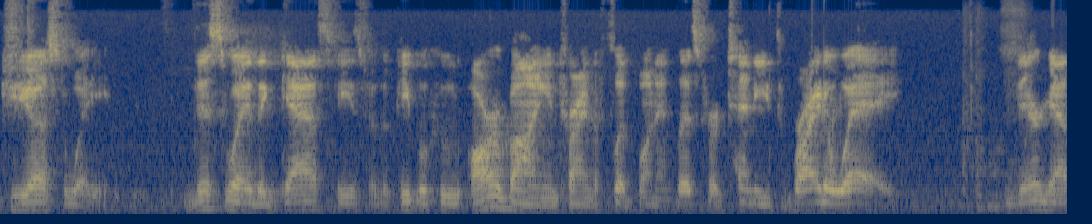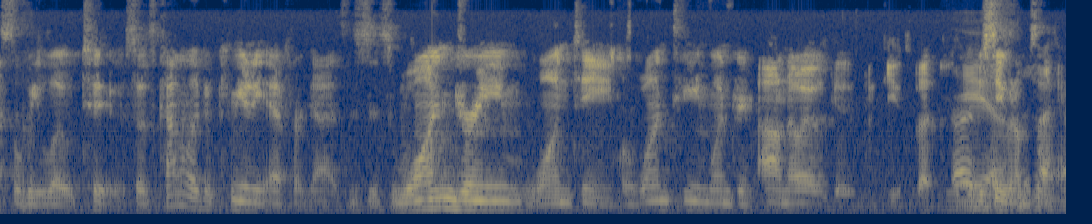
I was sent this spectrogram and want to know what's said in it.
just wait. This way the gas fees for the people who are buying and trying to flip one and list for 10 ETH right away, their gas will be low too. So it's kind of like a community effort, guys. It's, it's one dream, one team, or one team, one dream. I don't know, I was getting confused, but you see what I'm saying.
